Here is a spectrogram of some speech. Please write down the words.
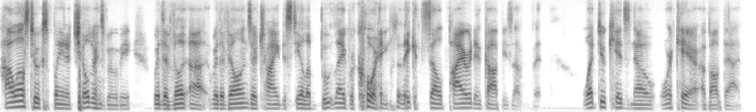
How else to explain a children's movie where the uh, where the villains are trying to steal a bootleg recording so they can sell pirated copies of it? What do kids know or care about that?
